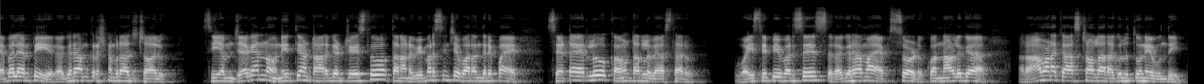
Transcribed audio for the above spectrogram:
రెబల్ ఎంపీ రఘురామకృష్ణరాజు చాలు. సీఎం జగన్ను నిత్యం టార్గెట్ చేస్తూ తనను విమర్శించే వారందరిపై సెటైర్లు కౌంటర్లు వేస్తారు. వైసీపీ వర్సెస్ రఘురామ ఎపిసోడ్ కొన్నాళ్ళుగా రావణ కాష్టంలా రగులుతూనే ఉంది.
